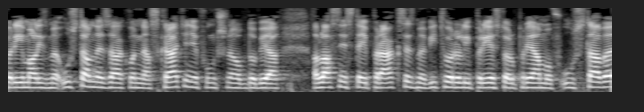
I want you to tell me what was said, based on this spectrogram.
prijímali sme ústavné zákony na skrátenie funkčného obdobia a vlastne z tej praxe sme vytvorili priestor priamo v ústave.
